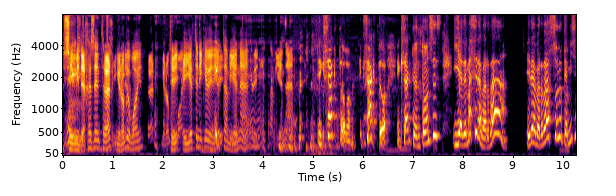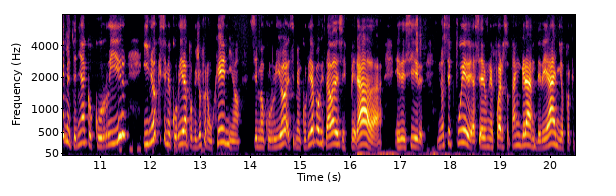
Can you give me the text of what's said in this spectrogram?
si me dejas entrar, yo no me voy. Ella tiene que venir también, ¿eh? Exacto, exacto, exacto. Entonces, y además era verdad Era verdad, solo que a mí se me tenía que ocurrir, y no que se me ocurriera porque yo fuera un genio, se me ocurrió, se me ocurría porque estaba desesperada. Es decir, no se puede hacer un esfuerzo tan grande de años, porque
